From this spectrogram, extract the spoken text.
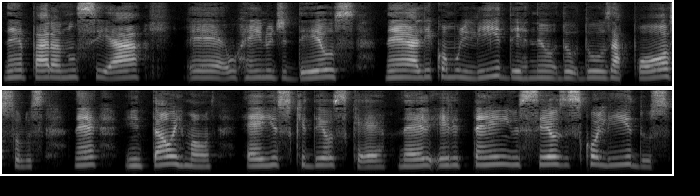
né, para anunciar é, o reino de Deus, né, ali como líder né, do, dos apóstolos, né? Então, irmãos, é isso que Deus quer, né? Ele tem os seus escolhidos,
